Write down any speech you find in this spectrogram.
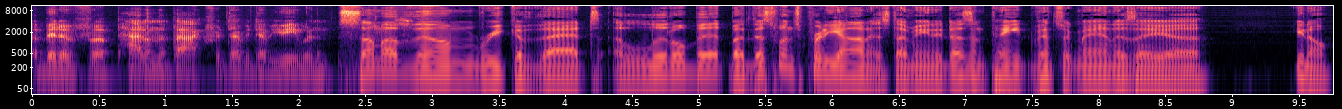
a bit of a pat on the back for WWE when Some of them reek of that a little bit, but this one's pretty honest. I mean, it doesn't paint Vince McMahon as a, uh, you know,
